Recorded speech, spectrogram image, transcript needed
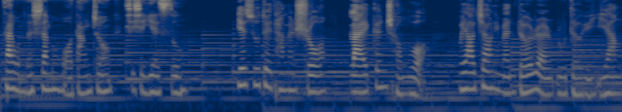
在我们的生活当中。谢谢耶稣，耶稣对他们说：“来跟从我，我要叫你们得人如得鱼一样。”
